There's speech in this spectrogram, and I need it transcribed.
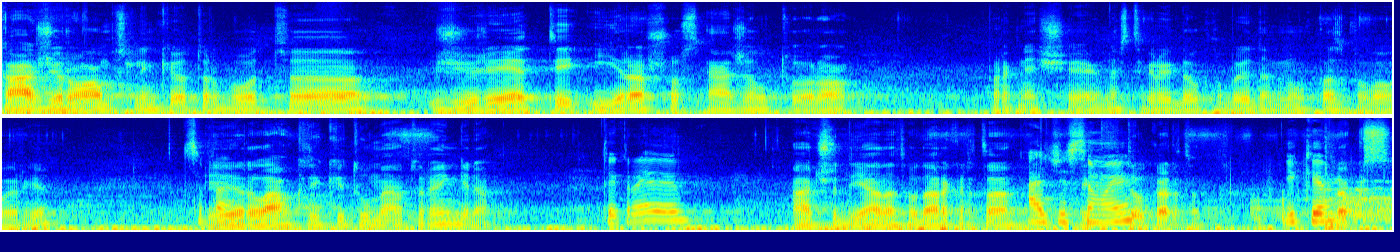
ką žiūrovams linkiu turbūt e, žiūrėti įrašus Agile Touro pranešėjų, nes tikrai daug labai įdomių, pas buvau irgi. Super. Ir laukti kitų metų renginio. Tikrai. Ačiū Diana, tau dar kartą. Ačiū, Simai. Kitų kartų. Iki. Liuks.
